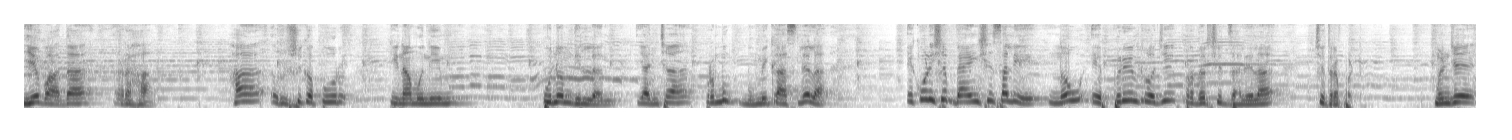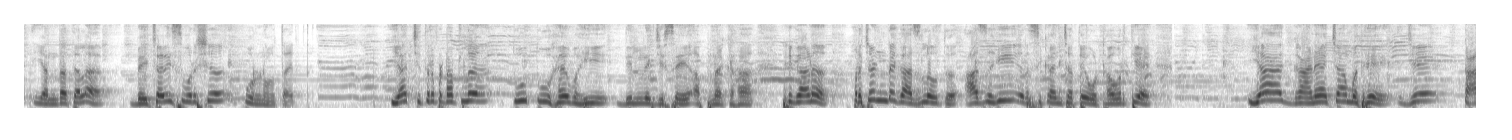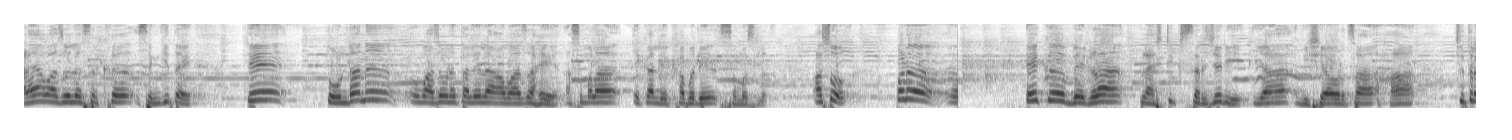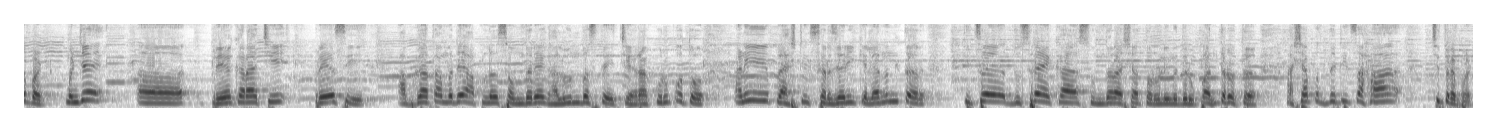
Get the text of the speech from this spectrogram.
ये वादा रहा। हा ऋषी कपूर टीना मुनीम पूनम धिल्लन यांच्या प्रमुख भूमिका असलेला एकोणीसशे ब्याऐंशी साली नऊ एप्रिल रोजी प्रदर्शित झालेला चित्रपट. म्हणजे यंदा त्याला बेचाळीस वर्ष पूर्ण होत आहेत. या चित्रपटातलं तू तू है वही दिलने जिसे अपना कहा हे गाणं प्रचंड गाजलं होतं. आजही रसिकांच्या ते ओठावरती आहे. या गाण्याच्या मध्ये जे टाळ्या वाजवल्यासारखं संगीत आहे. ते तोंडानं वाजवण्यात आलेला आवाज आहे असं मला एका लेखामध्ये समजलं. असो पण एक वेगळा प्लॅस्टिक सर्जरी या विषयावरचा हा चित्रपट म्हणजे प्रियकराची प्रेयसी अपघातामध्ये आपलं सौंदर्य घालून बसते चेहरा कुरूप होतो आणि प्लॅस्टिक सर्जरी केल्यानंतर तिचं दुसऱ्या एका सुंदर अशा तरुणीमध्ये रूपांतर होतं अशा पद्धतीचा हा चित्रपट.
